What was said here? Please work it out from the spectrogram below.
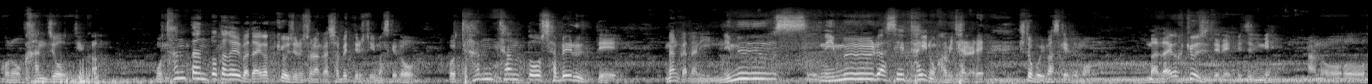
この感情っていうか。もう淡々と例えば大学教授の人なんか喋ってる人いますけど、これ淡々と喋るって、なんか何？眠、眠らせたいのかみたいなね、人もいますけれども。まあ大学教授ってね、別にね、あの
